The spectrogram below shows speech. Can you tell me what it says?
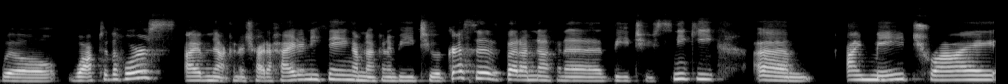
will walk to the horse. I'm not going to try to hide anything. I'm not going to be too aggressive, but I'm not going to be too sneaky. Um, I may try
